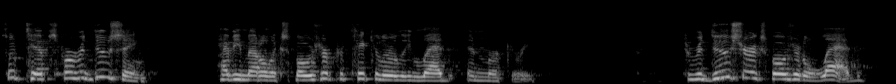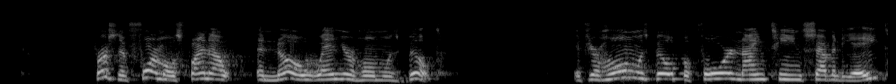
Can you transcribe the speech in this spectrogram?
So tips for reducing heavy metal exposure, particularly lead and mercury. To reduce your exposure to lead, first and foremost, find out and know when your home was built. If your home was built before 1978,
